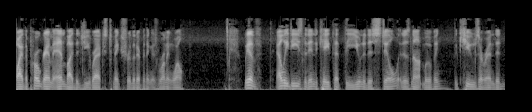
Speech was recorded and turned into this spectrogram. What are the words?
by the program and by the G-Rex to make sure that everything is running well. We have LEDs that indicate that the unit is still, it is not moving. The queues are ended.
